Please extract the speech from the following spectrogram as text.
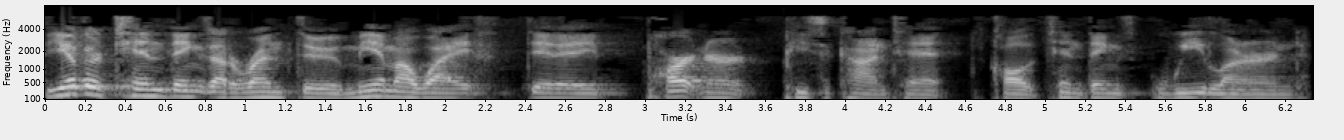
the other 10 things I'd run through, me and my wife did a partner piece of content called 10 things we learned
